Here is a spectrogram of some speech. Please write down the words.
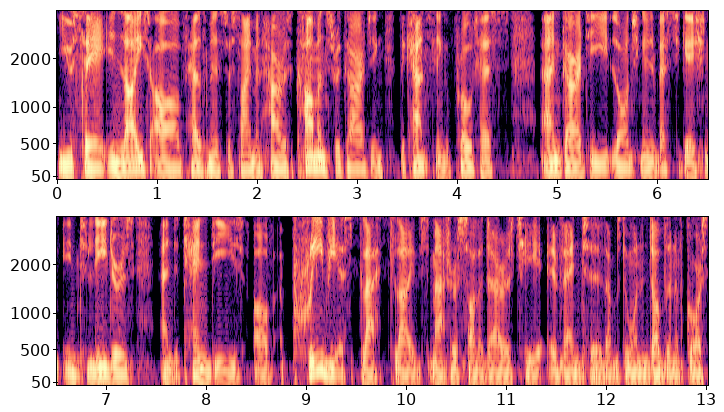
you say, in light of Health Minister Simon Harris' comments regarding the cancelling of protests and Gardaí launching an investigation into leaders and attendees of a previous Black Lives Matter solidarity event, uh, that was the one in Dublin, of course,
